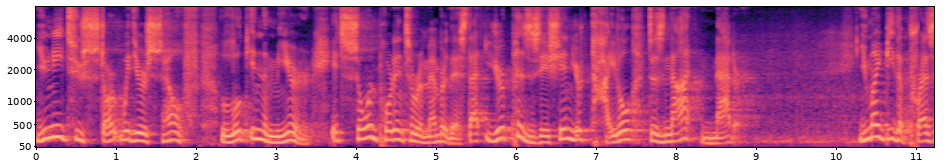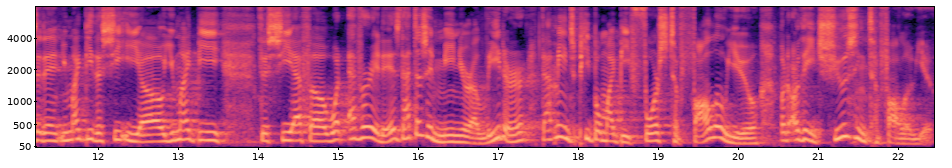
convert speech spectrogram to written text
you need to start with yourself. Look in the mirror. It's so important to remember this that your position, your title does not matter. You might be the president, you might be the CEO, you might be the CFO, whatever it is, that doesn't mean you're a leader. That means people might be forced to follow you, but are they choosing to follow you?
